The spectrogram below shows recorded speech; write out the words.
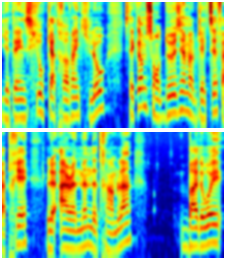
était inscrit aux 80 kilos. C'était comme son deuxième objectif après le Ironman de Tremblant. By the way,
